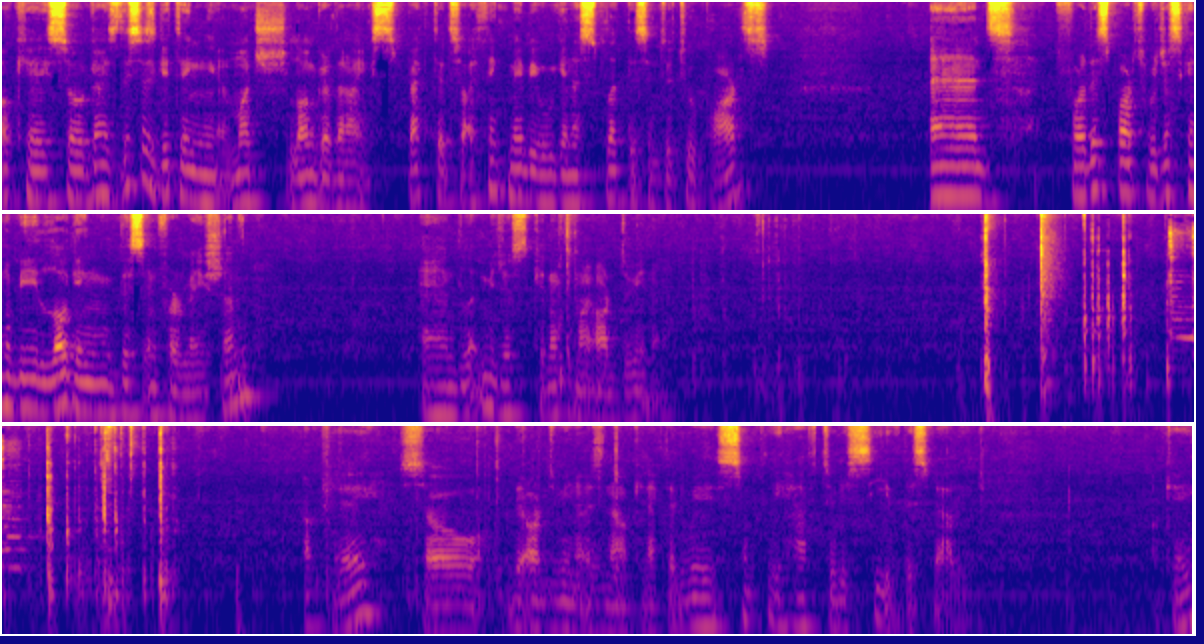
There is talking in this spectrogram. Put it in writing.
okay so guys this is getting much longer than I expected so I think maybe we're gonna split this into two parts and for this part we're just gonna be logging this information and let me just connect my Arduino Okay so the Arduino is now connected. We simply have to receive this value. Okay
